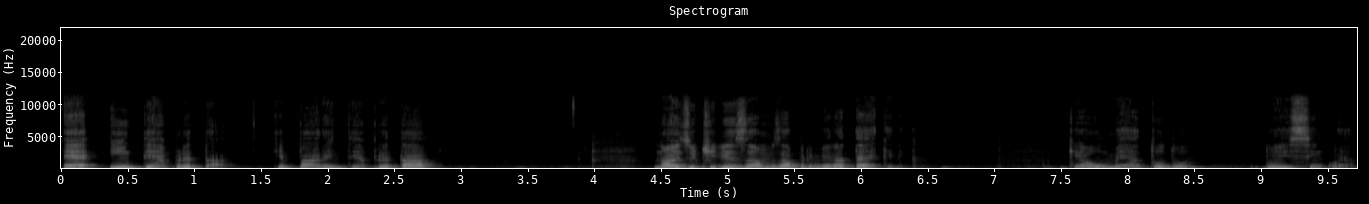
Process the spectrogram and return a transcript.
é interpretar. E para interpretar, nós utilizamos a primeira técnica, que é o método 250.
